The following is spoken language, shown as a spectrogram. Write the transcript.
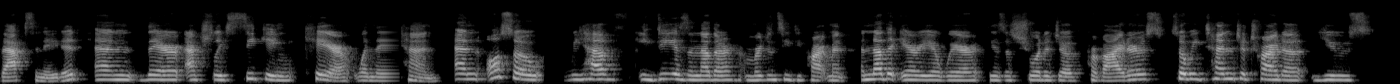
vaccinated and they're actually seeking care when they can. And also, we have ED is another emergency department, another area where there's a shortage of providers. So we tend to try to use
